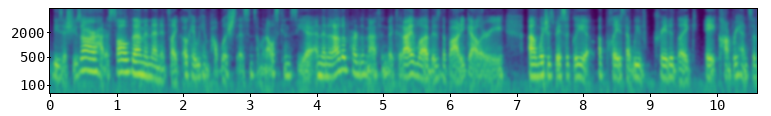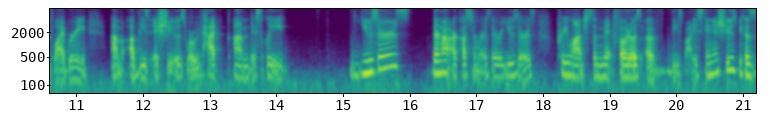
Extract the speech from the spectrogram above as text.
these issues are how to solve them and then it's like okay we can publish this and someone else can see it. And then another part of the mass index that i love is the body gallery um, which is basically a place that we've created like a comprehensive library um, of these issues where we've had um, basically users they're not our customers they're users pre-launch submit photos of these body skin issues because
